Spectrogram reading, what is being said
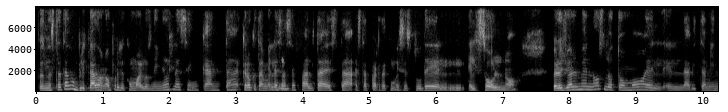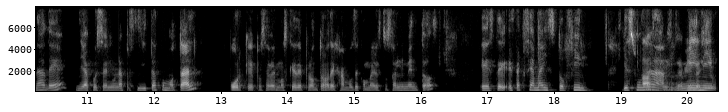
Pues no está tan complicado, ¿no? Porque como a los niños les encanta, creo que también les hace falta esta, esta parte, como dices tú, del el sol, ¿no? Pero yo al menos lo tomo el, la vitamina D, ya pues en una pastillita como tal, porque pues sabemos que de pronto dejamos de comer estos alimentos. Este, esta que se llama histofil, y es una Ah, sí, está bien la mini,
